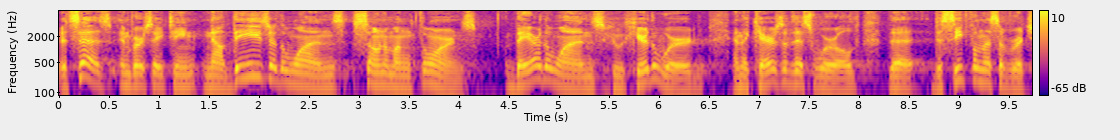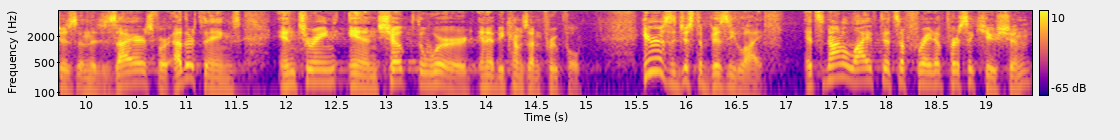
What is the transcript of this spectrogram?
It says in verse 18, Now these are the ones sown among thorns. They are the ones who hear the word and the cares of this world, the deceitfulness of riches, and the desires for other things entering in choke the word, and it becomes unfruitful. Here is just a busy life. It's not a life that's afraid of persecution.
